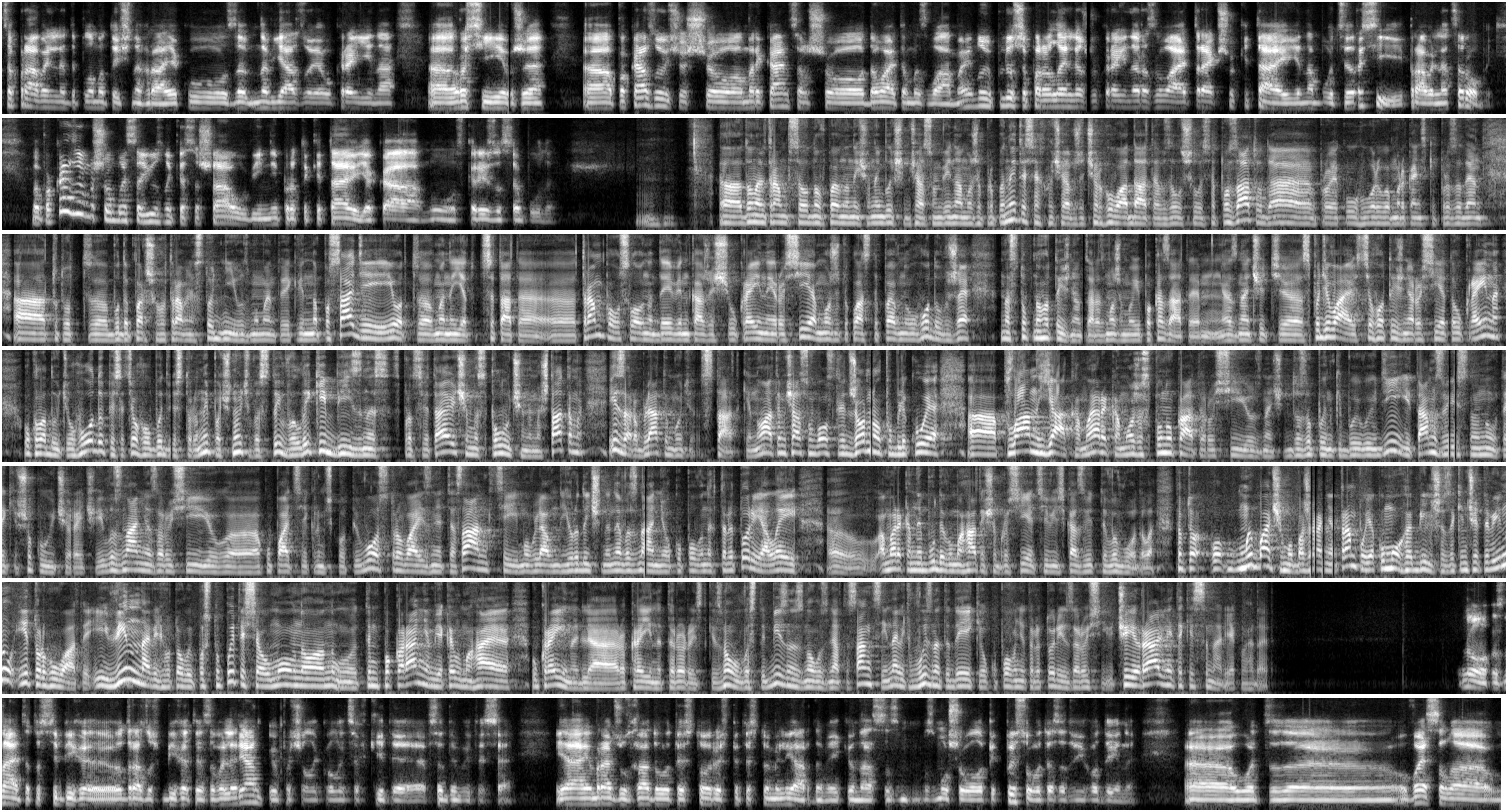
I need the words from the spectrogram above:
це правильна дипломатична гра, яку нав'язує Україна Росії вже. Е, показуючи, що американцям, що давайте ми з вами. Ну і плюс ще паралельно ж Україна розвиває трек, що Китай є на боці Росії і правильно це робить. Ми показуємо, що ми союзники США у війні проти Китаю, яка ну скоріш за все буде. Е, Дональд Трамп все одно впевнений, що найближчим часом війна може припинитися, хоча вже чергова дата залишилася позаду, да, про яку говорив американський президент. А, Тут от е, буде 1 травня 100 днів з моменту, як він на посаді. І от е, в мене є тут цитата е, Трампа, условно, де він каже, що Україна і Росія можуть укласти певну угоду вже наступного тижня. От зараз можемо її показати. Е, Значить, е, сподіваюсь, цього тижня Росія та Україна укладуть угоду. Після цього обидві сторони почнуть вести великий бізнес з процвітаючими Сполученими Штатами і зароблятимуть статки. Ну а тим часом Wall Street Journal публікує е, план, як Америка може спонукати Росію, значить, до зупинки бойових дій. І там, звісно, ну такі шокуючі речі: і визнання за Росією е, окупації Кримського півострова, і зняття санкцій, і, мовляв, юридичне невизнання окупованих територій, але й е, Америка не буде вимагати, щоб Росія ці війська звідти виводила. Тобто, о, ми бачимо бажання Трампу якомога більше закінчити війну і торгувати. І він навіть готовий поступитися умовно ну тим покаранням, яке вимагає Україна для країни терористки. Знову вести бізнес, знову зняти санкції, і навіть визнати деякі окуповані території за Росію. Чи реальний такий сценарій, як ви гадаєте? Ну знаєте, то всі біга одразу ж бігати за валеріанкою почали, коли це вкиде все дивитися. Я їм раджу згадувати історію з 500 мільярдами, які нас змушувало підписувати за дві години. Е, от е, весело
